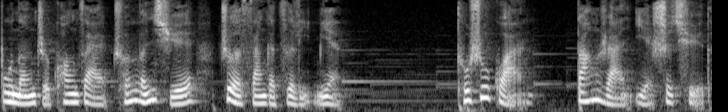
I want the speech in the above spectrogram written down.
不能只框在纯文学这三个字里面。图书馆当然也是去的，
